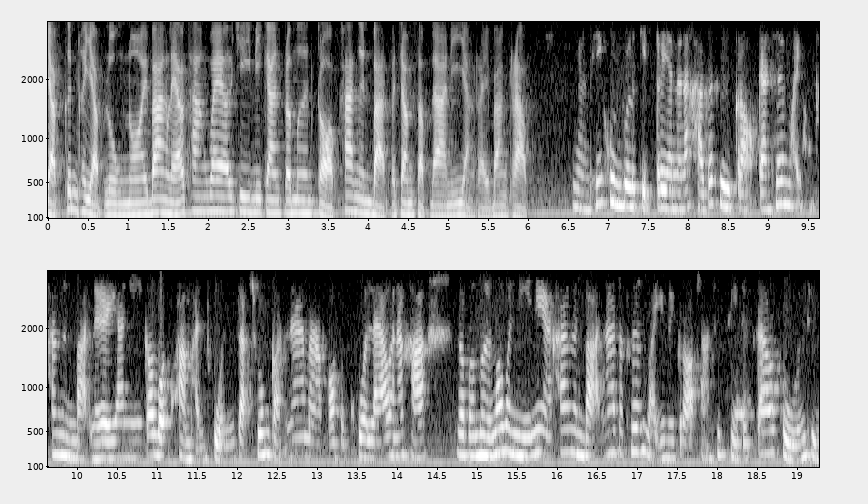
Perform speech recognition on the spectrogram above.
ยับขึ้นขยับลงน้อยบ้างแล้วทาง YLG มีการประเมินกรอบค่าเงินบาทประจำสัปดาห์นี้อย่างไรบ้างครับ อย่างที่คุณบุรกิจเรียนนะคะ ก็คือกรอบการเคลื่อนไหวของค่าเงินบาทในระยะนี้ก็ลดความผันผวนจากช่วงก่อนหน้ามาพอสมควรแล้วนะคะ เราประเมินว่าวันนี้เนี่ยค่าเงินบาทน่าจะเคลื่อนไหวอยู่ในกรอบ 34.90 ถึง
